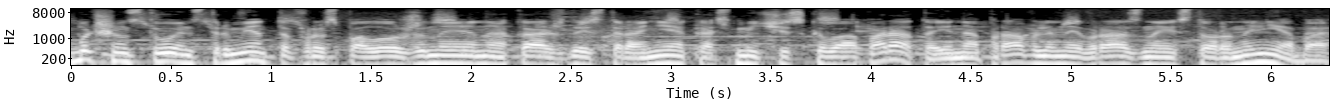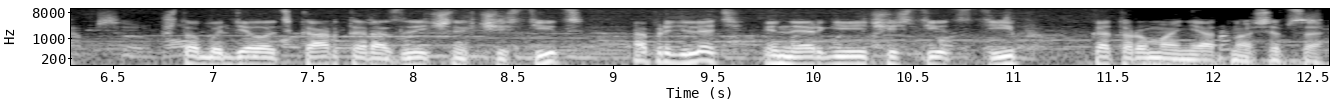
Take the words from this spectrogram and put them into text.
Большинство инструментов расположены на каждой стороне космического аппарата и направлены в разные стороны неба, чтобы делать карты различных частиц, определять энергии частиц, тип, которому они относятся.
